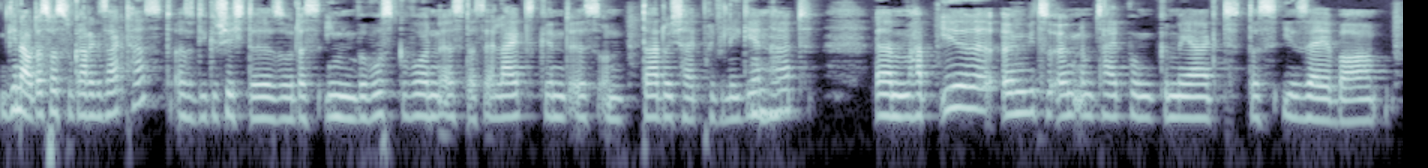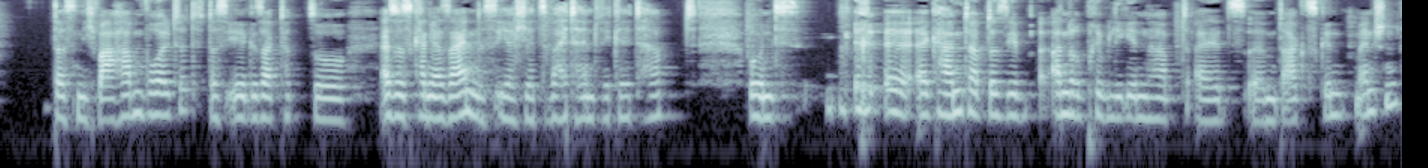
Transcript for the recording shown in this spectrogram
Genau, das, was du gerade gesagt hast, also die Geschichte, so dass ihm bewusst geworden ist, dass er Leitskind ist und dadurch halt Privilegien mhm. hat. Ähm, habt ihr irgendwie zu irgendeinem Zeitpunkt gemerkt, dass ihr selber das nicht wahrhaben wolltet, dass ihr gesagt habt, so, also es kann ja sein, dass ihr euch jetzt weiterentwickelt habt und äh, erkannt habt, dass ihr andere Privilegien habt als ähm, Dark-Skinned Menschen.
